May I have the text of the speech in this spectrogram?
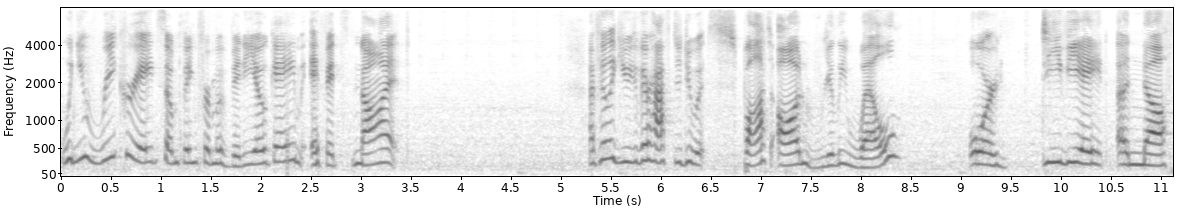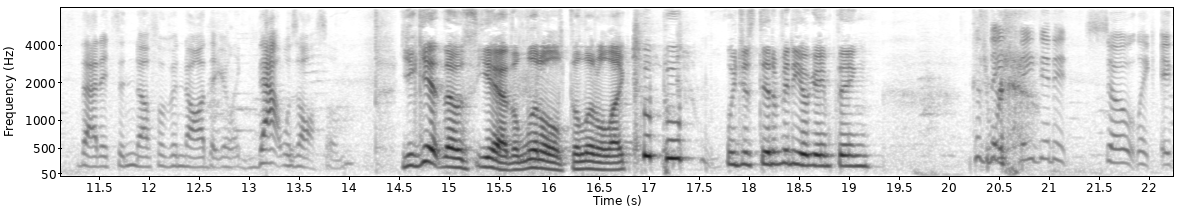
when you recreate something from a video game, if it's not, I feel like you either have to do it spot on really well, or deviate enough that it's enough of a nod that you're like, that was awesome. You get those, yeah, the little, the little like boop boop. We just did a video game thing. Because they, they did it so like it.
